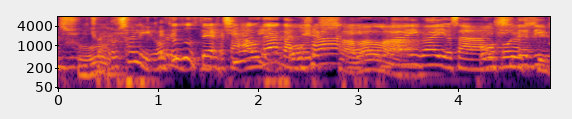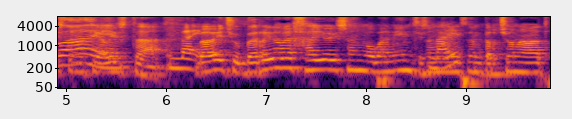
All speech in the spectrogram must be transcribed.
Zu, Rosali, gaur Ez duzu zer, hau da, galdera, Oso zabala. eh, bai, bai, oza, oso hipotetikoa. de- existenzialista. Bai. Ba, behitxu, berriro be jaio izango banintz, izango Bai. nintzen pertsona bat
